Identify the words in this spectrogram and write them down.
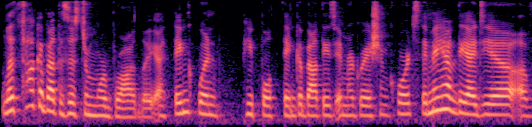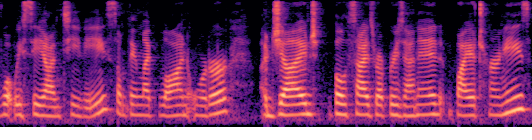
Let's talk about the system more broadly. I think when people think about these immigration courts, they may have the idea of what we see on TV, something like Law and Order, a judge, both sides represented by attorneys.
